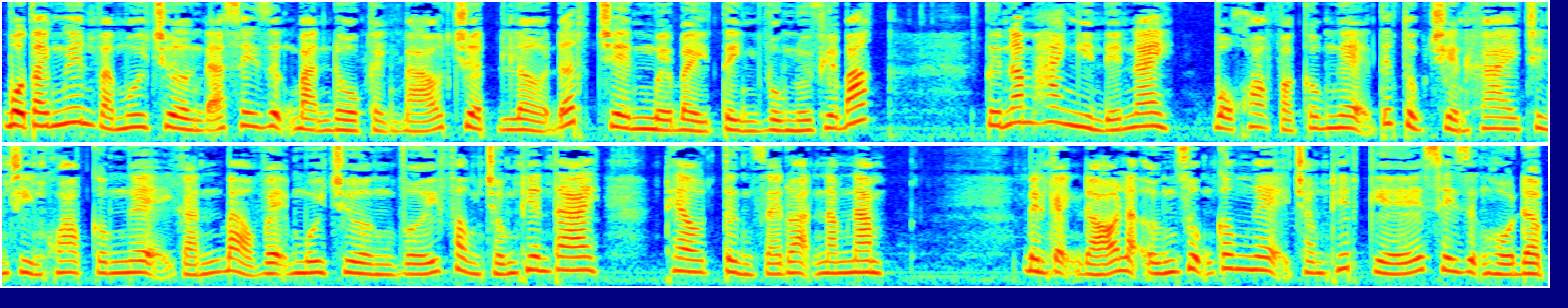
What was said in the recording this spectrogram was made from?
Bộ Tài nguyên và Môi trường đã xây dựng bản đồ cảnh báo trượt lở đất trên 17 tỉnh vùng núi phía Bắc – từ năm 2000 đến nay, Bộ Khoa học và Công nghệ tiếp tục triển khai chương trình khoa học công nghệ gắn bảo vệ môi trường với phòng chống thiên tai theo từng giai đoạn 5 năm. Bên cạnh đó là ứng dụng công nghệ trong thiết kế xây dựng hồ đập,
